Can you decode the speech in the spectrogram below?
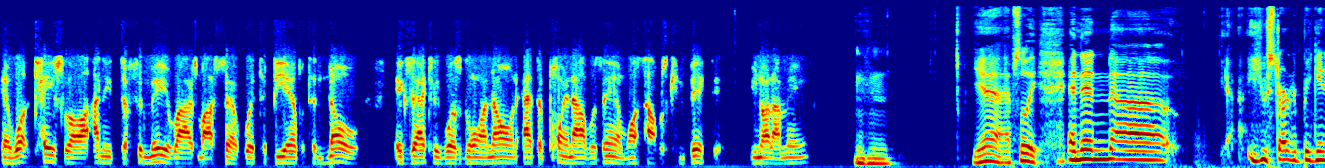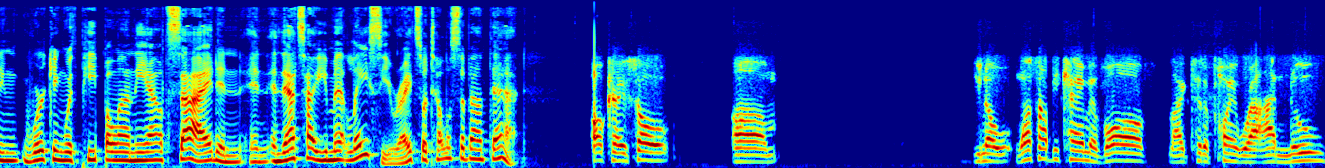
and what case law I need to familiarize myself with to be able to know exactly what's going on at the point I was in once I was convicted. You know what I mean? Mm-hmm. Yeah, absolutely. And then uh, you started beginning working with people on the outside, and, and, and that's how you met Laci, right? So tell us about that. Okay, so, um, you know, once I became involved, like to the point where I knew,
